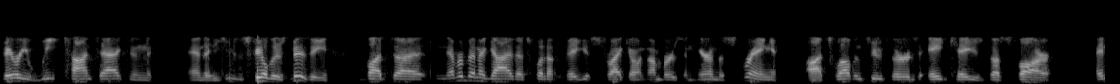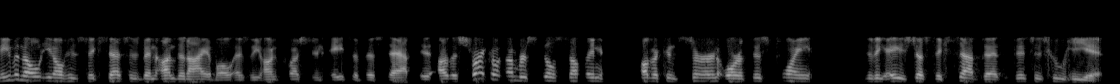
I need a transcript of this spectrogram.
very weak contact and and he keeps his fielders busy, but uh, never been a guy that's put up big strikeout numbers. And here in the spring, uh, 12 and two thirds, eight Ks thus far. And even though you know his success has been undeniable as the unquestioned ace of this staff, are the strikeout numbers still something of a concern, or at this point, do the A's just accept that this is who he is?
